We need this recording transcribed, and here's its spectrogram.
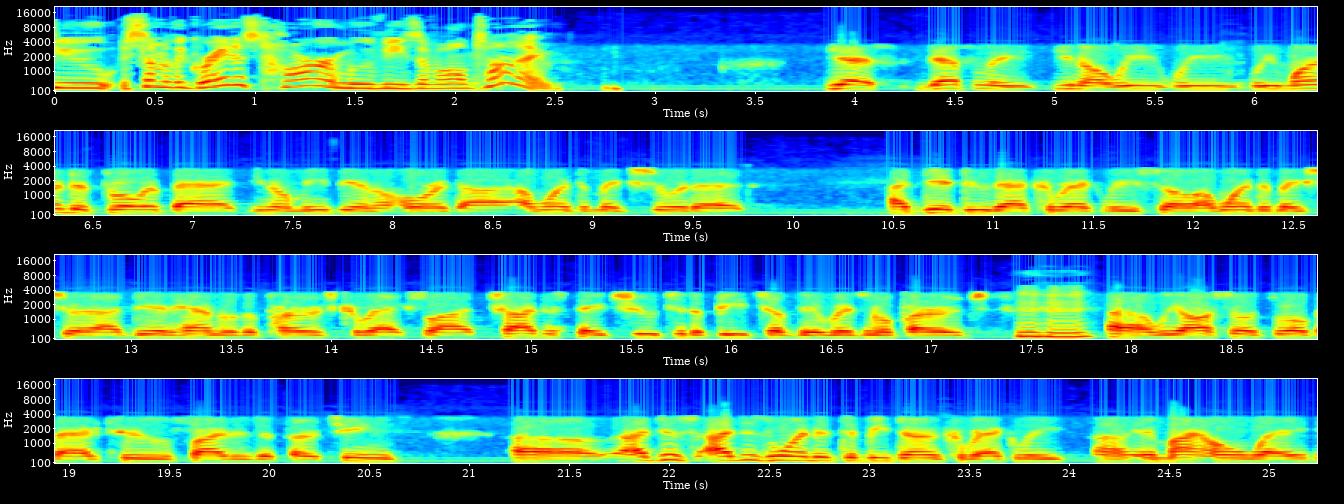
to some of the greatest horror movies of all time. Yes, definitely. You know, we, we, we wanted to throw it back. You know, me being a horror guy, I wanted to make sure that I did do that correctly. So I wanted to make sure that I did handle the purge correct. So I tried to stay true to the beats of the original purge. Mm-hmm. Uh, we also throw back to Friday the Thirteenth. Uh, I just I just wanted it to be done correctly uh, in my own way,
